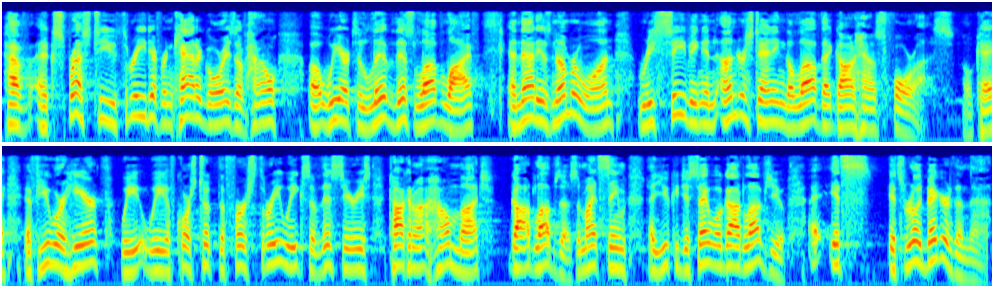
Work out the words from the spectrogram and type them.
have expressed to you three different categories of how uh, we are to live this love life, and that is number one, receiving and understanding the love that God has for us. Okay? If you were here, we, we of course took the first three weeks of this series talking about how much God loves us. It might seem that you could just say, well, God loves you. Uh, it's, it's really bigger than that.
